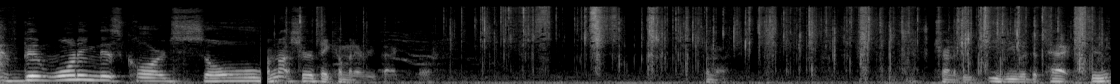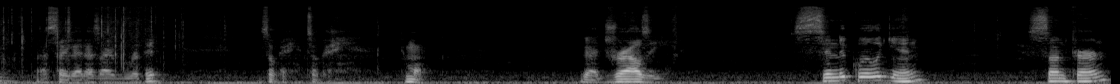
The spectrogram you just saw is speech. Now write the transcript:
I've been wanting this card so... I'm not sure if they come in every pack, though. Come on. trying to be easy with the packs, too. I say that as I rip it. It's okay. It's okay. Come on. We got Drowzee. Cyndaquil again. Sunkern.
